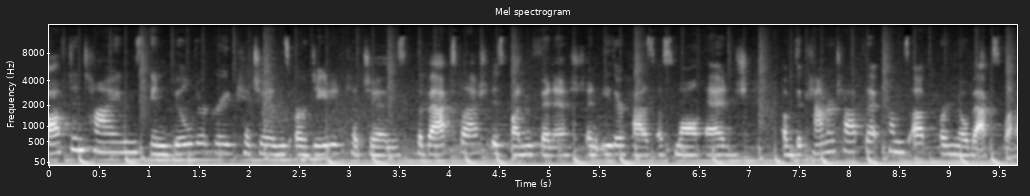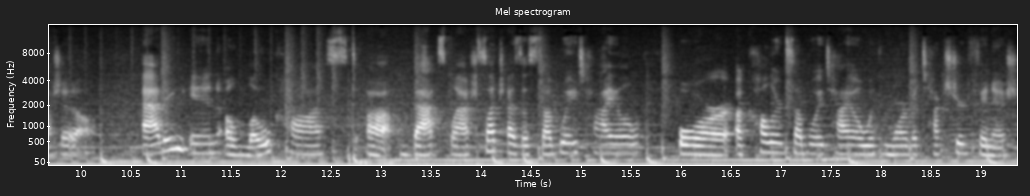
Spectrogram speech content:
Oftentimes in builder grade kitchens or dated kitchens, the backsplash is unfinished and either has a small edge of the countertop that comes up or no backsplash at all. Adding in a low cost uh, backsplash, such as a subway tile or a colored subway tile with more of a textured finish,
